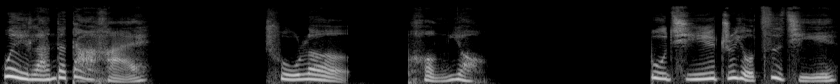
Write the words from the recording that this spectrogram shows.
蔚蓝的大海。除了朋友，布奇只有自己，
